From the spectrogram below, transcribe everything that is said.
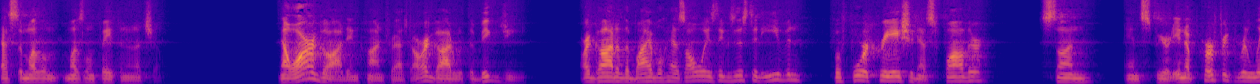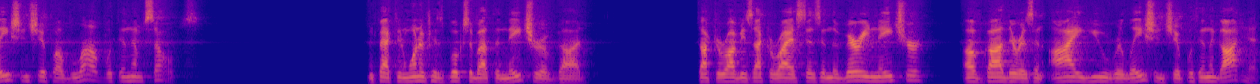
That's the Muslim, Muslim faith in a nutshell. Now, our God, in contrast, our God with the big G, our God of the Bible has always existed even before creation as Father, Son, and Spirit, in a perfect relationship of love within themselves. In fact, in one of his books about the nature of God, Dr. Ravi Zacharias says, in the very nature of God, there is an I you relationship within the Godhead.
